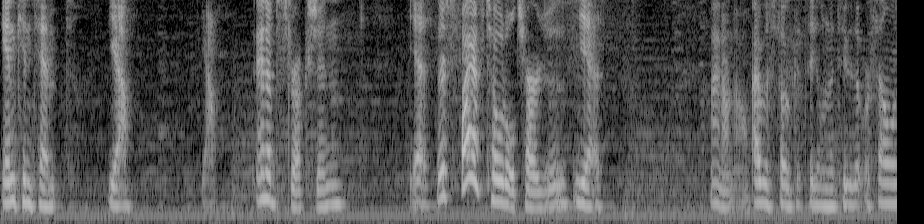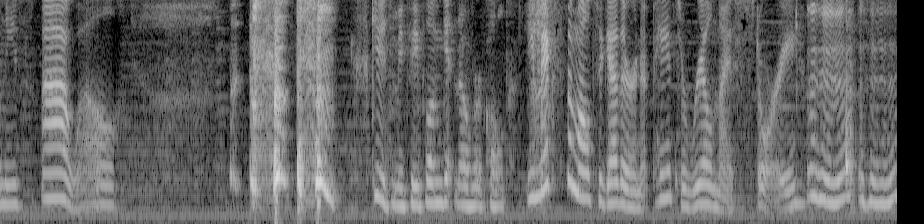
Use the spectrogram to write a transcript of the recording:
and contempt. Yeah. Yeah. and obstruction. Yes. There's five total charges. Yes. I don't know. I was focusing on the two that were felonies. Ah, well. Excuse me, people. I'm getting over a cold. You mix them all together and it paints a real nice story. Mm-hmm. Mm-hmm.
